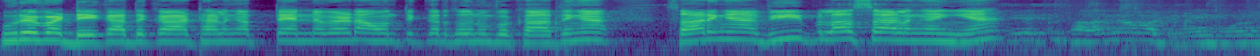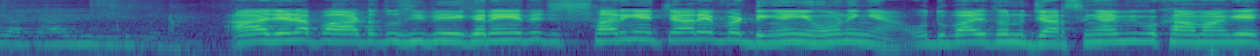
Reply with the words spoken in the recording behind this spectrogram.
ਪੂਰੇ ਵੱਡੇ ਕੱਦ ਕਾਠ ਵਾਲੀਆਂ ਤਿੰਨ ਵੜਾ ਹੁਣ ਤੱਕ ਤੁਹਾਨੂੰ ਵਿਖਾ ਦਿਆਂ। ਸਾਰੀਆਂ 20 ਪਲੱਸ ਵਾਲੀਆਂ ਹੀ ਆ। ਆ ਜਿਹੜਾ ਪਾਰਟ ਤੁਸੀਂ ਵੇਖ ਰਹੇ ਇਹਦੇ ਚ ਸਾਰੀਆਂ ਚਾਰੇ ਵੱਡੀਆਂ ਹੀ ਹੋਣਗੀਆਂ। ਉਦੋਂ ਬਾਅਦ ਤੁਹਾਨੂੰ ਜਰਸੀਆਂ ਵੀ ਵਿਖਾਵਾਂਗੇ।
